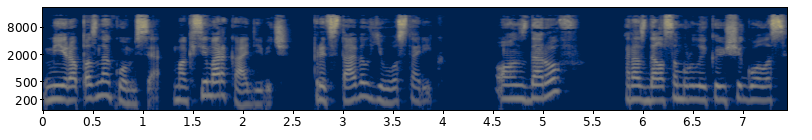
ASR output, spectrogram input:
«Мира, познакомься, Максим Аркадьевич», — представил его старик. «Он здоров?» — раздался мурлыкающий голос.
